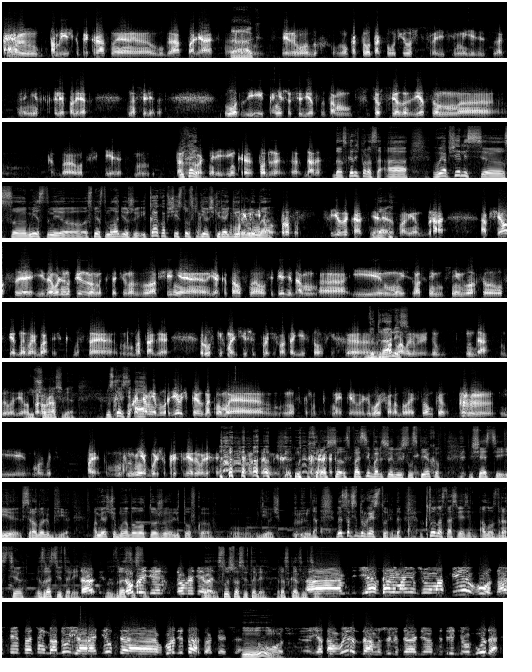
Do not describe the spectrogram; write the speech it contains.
Там речка прекрасная, луга, поля, э, Так. свежий воздух. Ну, как-то вот так получилось, что с родителями мы ездили туда э, несколько лет подряд на все лето. Вот, и, конечно, все детство там, все, что связано с детством, э, как бы вот всякие м, та Михаил. резинка, тот же, э, да-да. Да, скажите, пожалуйста, а вы общались э, с местными, э, с местной молодежью? И как вообще эстонские девочки реагировали на... просто с языка сняли Да. этот момент. Да, общался, и довольно напряженно, кстати, у нас было общение. Я катался на велосипеде там, и мы, у нас с, ним, с ними была целая велосипедная борьба. То есть, как бы стая ватага русских мальчишек против ватаги эстонских. Вы дрались? Ну, да, было дело пару Ничего раз. себе. Ну, скажите, Ну, хотя а... у меня была девочка знакомая, ну, скажем так, моя первая любовь, она была эстонка, и, может быть, поэтому меня больше преследовали, чем остальных. Ну, Хорошо, спасибо большое, Миша, успехов, счастья и все равно любви. А у меня еще была тоже литовка у девочек. да. Но это совсем другая история, да. Кто у нас на связи? Алло, здравствуйте. Здравствуйте, Виталий. Да. Здравствуйте. Добрый день, добрый день. Да, слушаю вас, Виталий. Рассказывайте. А, я в данный момент живу в Москве, вот, но в 78 году я родился в городе Тарту, опять же. М. Вот. Я там вырос, да, мы жили до 93 года.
